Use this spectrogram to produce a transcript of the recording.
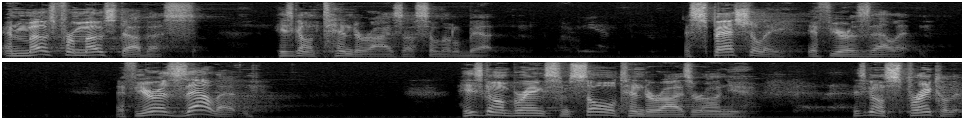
And most, for most of us, He's going to tenderize us a little bit, especially if you're a zealot. If you're a zealot, He's going to bring some soul tenderizer on you, He's going to sprinkle it.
